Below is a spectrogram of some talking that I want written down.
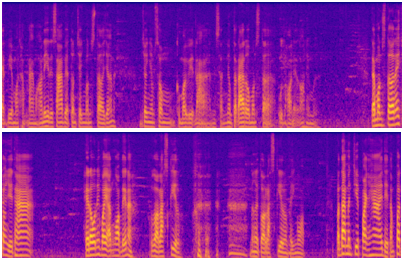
add វាមកធម្មតាមកនេះដោយសារវាអត់ទាន់ចេញ monster អញ្ចឹងណាអញ្ចឹងខ្ញុំសុំកុំឲ្យវាដើរនេះសិនខ្ញុំទៅដើររក monster ឧទាហរណ៍អ្នកនរគ្នាមើលតែ monster នេះចង់និយាយថា hero នេះវាយអត់ងាប់ទេណាព្រោះត last skill នឹងឲ្យត last skill វាយងាប់ប៉ុន្តែมันជាបញ្ហាទេតាមពិត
